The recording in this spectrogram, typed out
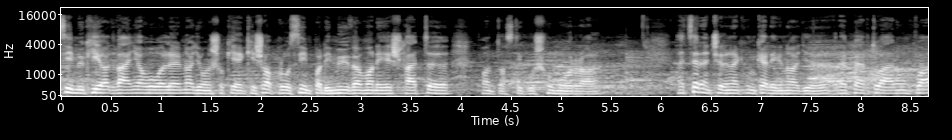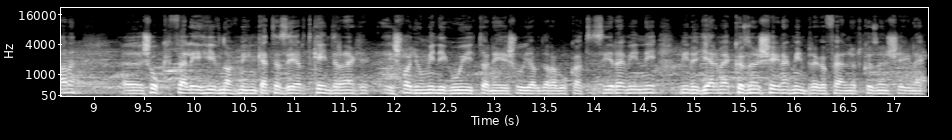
című kiadvány, ahol nagyon sok ilyen kis apró színpadi műve van, és hát fantasztikus humorral. Hát szerencsére nekünk elég nagy repertoárunk van, sok felé hívnak minket, ezért kénytelenek és vagyunk mindig újítani és újabb darabokat színre vinni, mind a gyermekközönségnek, mind pedig a felnőtt közönségnek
